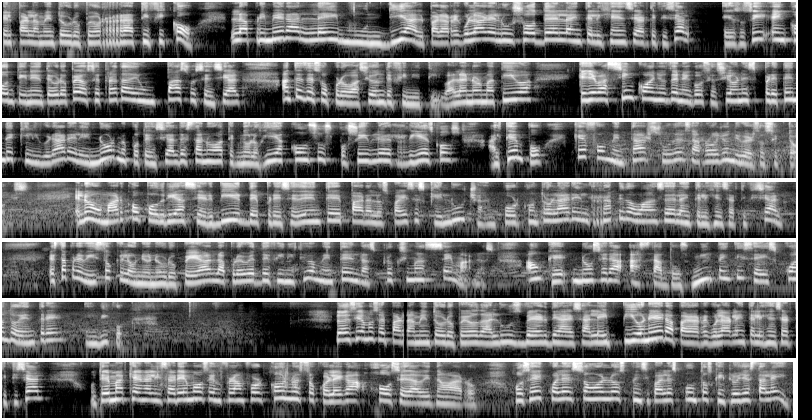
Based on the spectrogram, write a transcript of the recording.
El Parlamento Europeo ratificó la primera ley mundial para regular el uso de la inteligencia artificial. Eso sí, en continente europeo se trata de un paso esencial antes de su aprobación definitiva. La normativa que lleva cinco años de negociaciones, pretende equilibrar el enorme potencial de esta nueva tecnología con sus posibles riesgos, al tiempo que fomentar su desarrollo en diversos sectores. El nuevo marco podría servir de precedente para los países que luchan por controlar el rápido avance de la inteligencia artificial. Está previsto que la Unión Europea la apruebe definitivamente en las próximas semanas, aunque no será hasta 2026 cuando entre en vigor. Lo decíamos, el Parlamento Europeo da luz verde a esa ley pionera para regular la inteligencia artificial, un tema que analizaremos en Frankfurt con nuestro colega José David Navarro. José, ¿cuáles son los principales puntos que incluye esta ley?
